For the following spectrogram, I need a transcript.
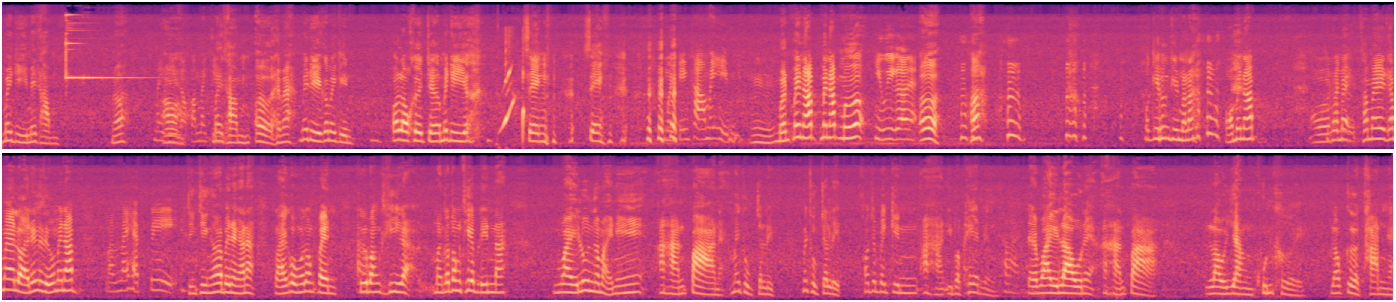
ไม่ดีไม่ทำเนาะ ไม่เอาดีเราก็ไม่กิน ไม่ทำเออเห็นไหมไม่ดีก็ไม่กินเพราะเราเคยเจอไม่ดีเยอะ เซ็งเซ็งเหมือนกินข้าวไม่อิ่ม อืมเหมือนไม่นับไม่นับมื้อ หิวอีกแล้วเนี่ย เออ ฮะ เมื่อกี้เพิ่งกินมานะ อ๋อไม่นับอ๋อถ้าไม่ถ้าไม่ถ้าไม่อร่อยนี่ก็ถือว่าไม่นับ มันไม่แฮปปี้ จริงๆก็เป็นอย่างนั้นอะ หลายคนก็ต้องเป็น ค่ะ คือบางทีแหละมันก็ต้องเทียบลิ้นนะ วัยรุ่นสมัยนี้ อาหารป่าเนี่ย ไม่ถูกจริต ไม่ถูกจริต เขาจะไปกินอาหารอีกประเภทหนึ่ง ใช่แต่วัยเราเนี่ยอาหารป่าเรายังคุ้นเคย เราเกิดทันไง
